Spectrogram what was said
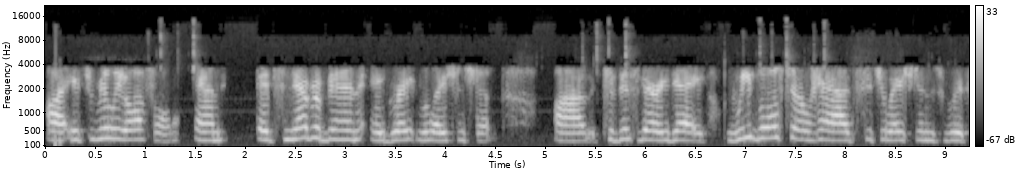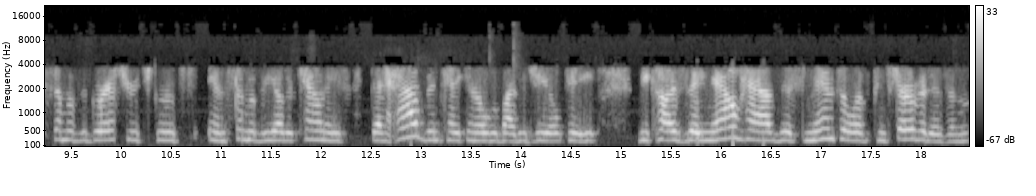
Uh, it's really awful. And it's never been a great relationship uh, to this very day. We've also had situations with some of the grassroots groups in some of the other counties that have been taken over by the GOP because they now have this mantle of conservatism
